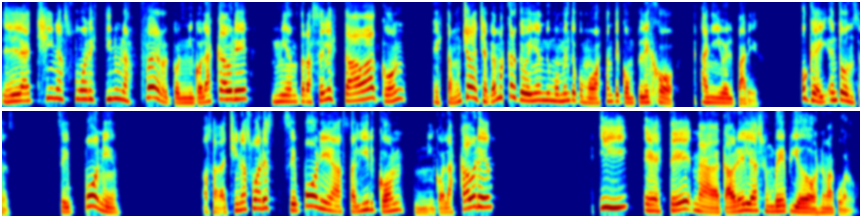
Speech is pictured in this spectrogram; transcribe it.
la China Suárez tiene una affair con Nicolás Cabré mientras él estaba con esta muchacha, que además creo que venían de un momento como bastante complejo a nivel pareja. Ok, entonces, se pone, o sea, la China Suárez se pone a salir con Nicolás Cabré y, este, nada, Cabré le hace un o dos, no me acuerdo.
